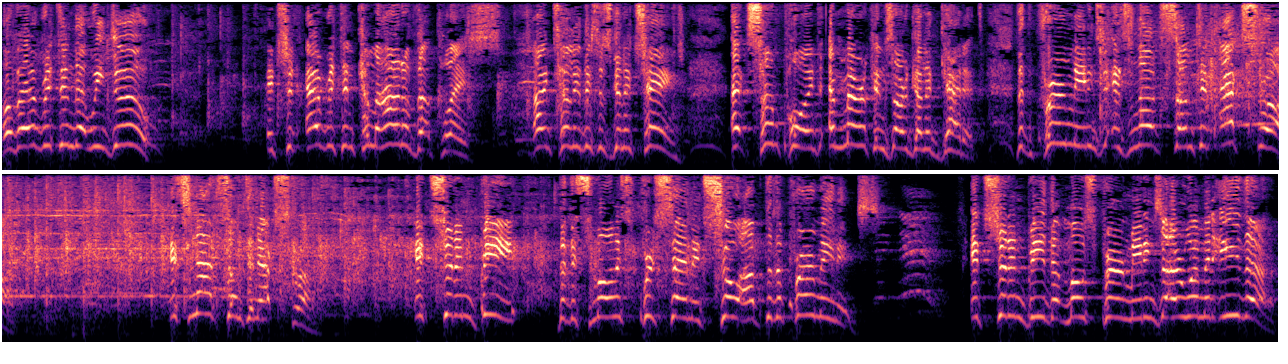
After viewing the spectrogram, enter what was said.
of everything that we do. It should everything come out of that place. I tell you, this is going to change. At some point, Americans are going to get it. That prayer meetings is not something extra. It's not something extra. It shouldn't be that the smallest percentage show up to the prayer meetings. It shouldn't be that most prayer meetings are women either.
